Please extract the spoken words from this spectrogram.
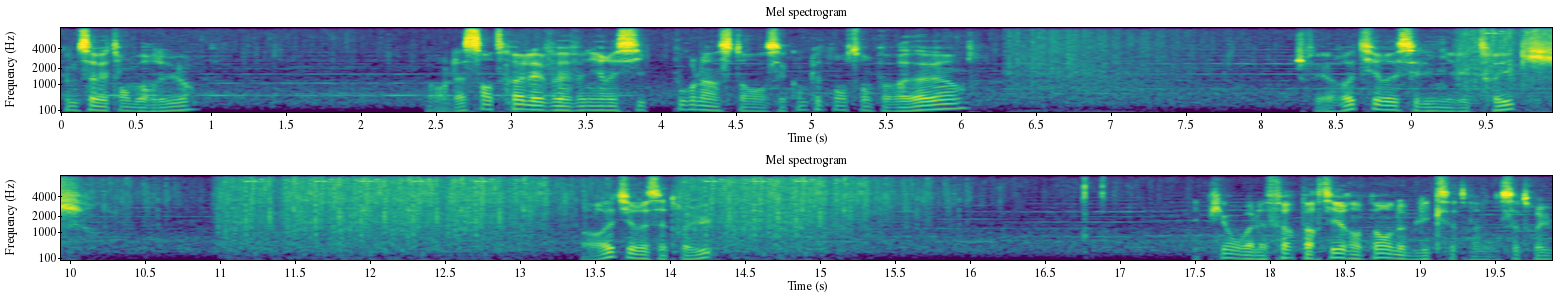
Comme ça va être en bordure. Bon, la centrale elle va venir ici pour l'instant, c'est complètement temporaire. Je vais retirer ces lignes électriques. Retirer cette rue. Et puis on va la faire partir un peu en oblique cette, cette rue.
